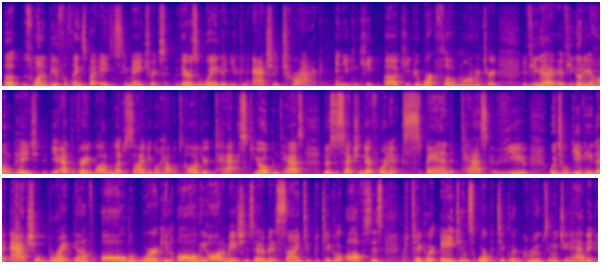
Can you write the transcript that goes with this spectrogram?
Uh, it's one of the beautiful things about Agency Matrix. There's a way that you can actually track and you can keep uh, keep your workflow monitored. If you have, if you go to your home page, you, at the very bottom left side, you're going to have what's called your tasks, your open tasks. There's a section there for an expand task view, which will give you the actual breakdown of all the work and all the automations that have been assigned to particular offices, particular agents, or particular groups in which you have it.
